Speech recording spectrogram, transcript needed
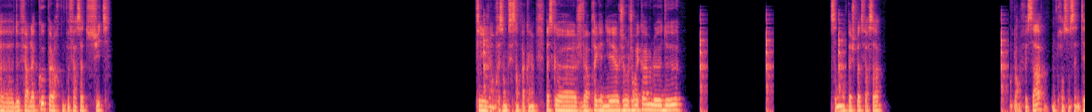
euh, de faire la coupe alors qu'on peut faire ça tout de suite? J'ai l'impression que c'est sympa quand même. Parce que euh, je vais après gagner, j'aurai quand même le 2. Ça ne m'empêche pas de faire ça. Donc là on fait ça, on prend son CNT.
